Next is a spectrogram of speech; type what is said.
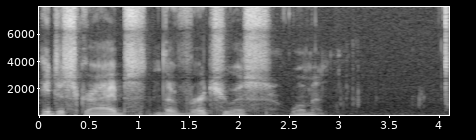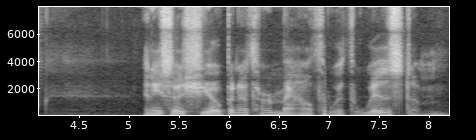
he describes the virtuous woman. And he says, She openeth her mouth with wisdom,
